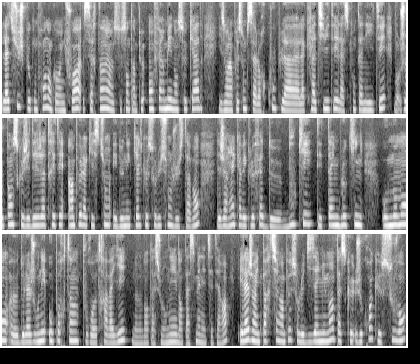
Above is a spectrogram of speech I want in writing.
Là-dessus, je peux comprendre encore une fois, certains euh, se sentent un peu enfermés dans ce cadre, ils ont l'impression que ça leur coupe la, créativité, la spontanéité. Bon, je pense que j'ai déjà traité un peu la question et donné quelques solutions juste avant. Déjà rien qu'avec le fait de booker tes time blocking au moment euh, de la journée opportun pour euh, travailler, dans ta journée, dans ta semaine, etc. Et là j'ai envie de partir un peu sur le design humain parce que je crois que souvent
